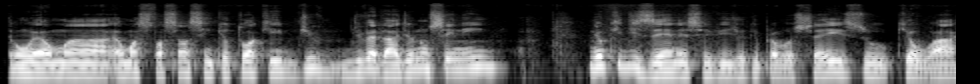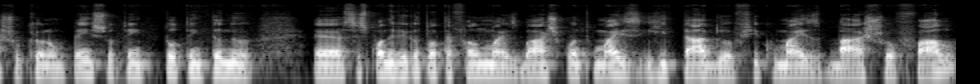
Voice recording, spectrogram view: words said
Então é uma, é uma situação assim que eu estou aqui de, de verdade, eu não sei nem, nem o que dizer nesse vídeo aqui para vocês, o que eu acho, o que eu não penso, eu estou tentando. É, vocês podem ver que eu estou até falando mais baixo, quanto mais irritado eu fico, mais baixo eu falo.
